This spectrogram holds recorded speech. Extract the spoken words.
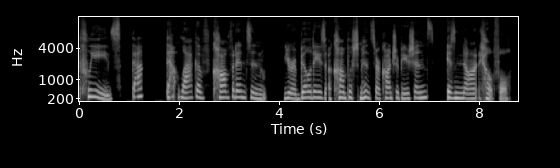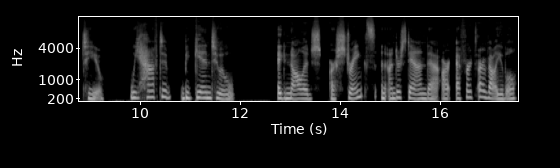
please, that that lack of confidence in your abilities, accomplishments, or contributions is not helpful to you. We have to begin to acknowledge our strengths and understand that our efforts are valuable,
